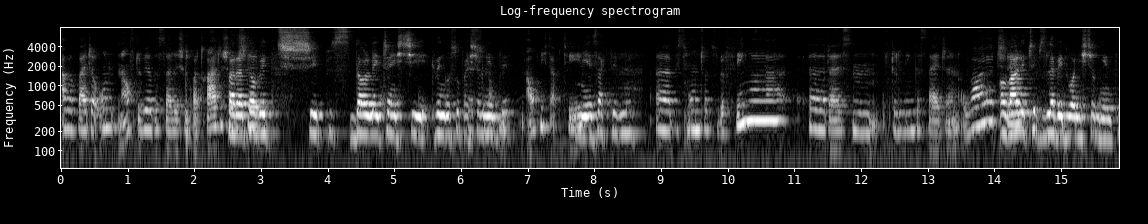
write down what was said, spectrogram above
aber weiter unten auf der Wirbelsäule ist ein quadratischer Kwadratowy Chip. chip z dolnej części kręgosłupa ściągnięty auch nicht aktiv. nie jest aktywny. Äh, bis runter zu den Finger. Da ist ein, auf der linken Seite ein ovaler Chip. Owalny chip z lewej dłoni ściągnięty.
